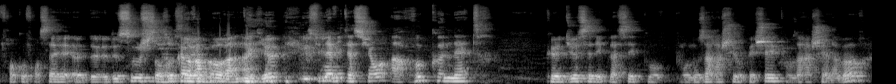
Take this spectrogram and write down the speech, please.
franco-français euh, de, souche, sans aucun rapport à Dieu. C'est une invitation à reconnaître que Dieu s'est déplacé pour, pour nous arracher au péché, pour nous arracher à la mort,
